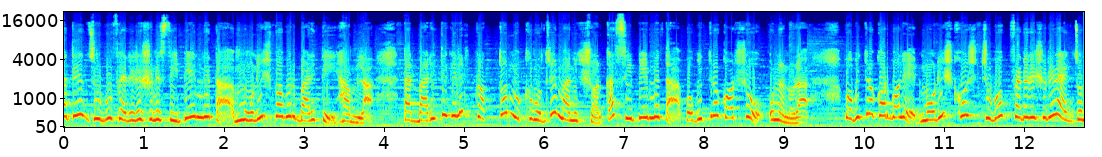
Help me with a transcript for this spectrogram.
রাতে যুব ফেডারেশনের সিপিএম নেতা মনীষ বাবুর বাড়িতে হামলা। তার বাড়িতে গেলেন প্রাক্তন মুখ্যমন্ত্রী মানিক সরকার, সিপিএম নেতা পবিত্র কর সহ অন্যান্যরা। পবিত্র কর বলেন, মনীষ ঘোষ যুবক ফেডারেশনের একজন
